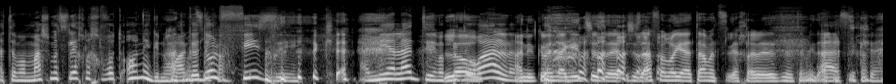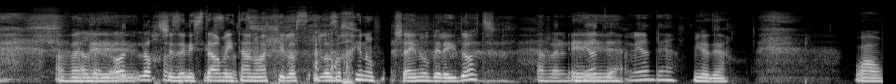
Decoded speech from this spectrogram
אתה ממש מצליח לחוות עונג נורא מצליחה. גדול, פיזי. כן. אני ילדתי עם לא, אפידורל. אני מתכוונת להגיד שזה, שזה אף פעם לא יהיה אתה מצליח ללדת, זה תמיד את מצליחה. כן. אבל, אבל אה, עוד לא שזה נסתר. מאיתנו, רק כי לא, לא זכינו כשהיינו בלידות, אבל אה, מי יודע, מי יודע. מי יודע. וואו,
